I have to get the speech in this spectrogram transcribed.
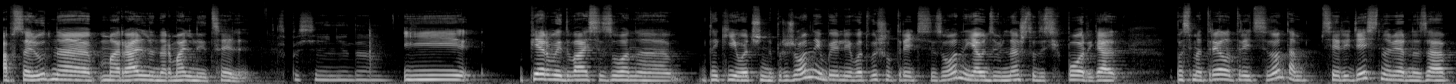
абсолютно морально нормальные цели. Спасение, да. И первые два сезона такие очень напряженные были, и вот вышел третий сезон, и я удивлена, что до сих пор я посмотрела третий сезон, там серии 10, наверное, за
